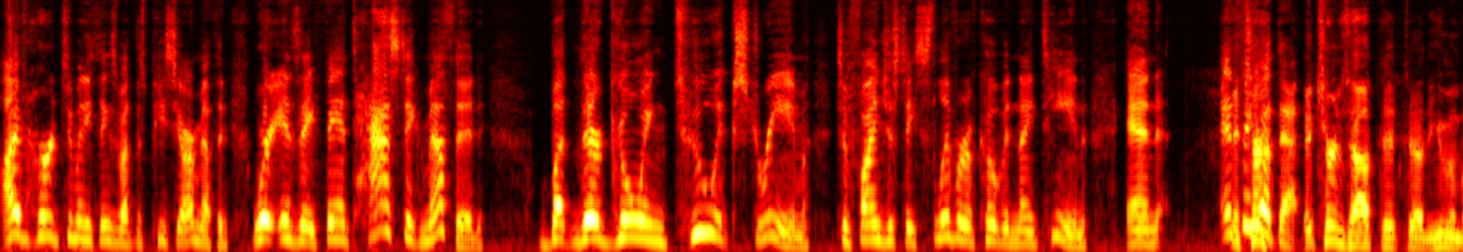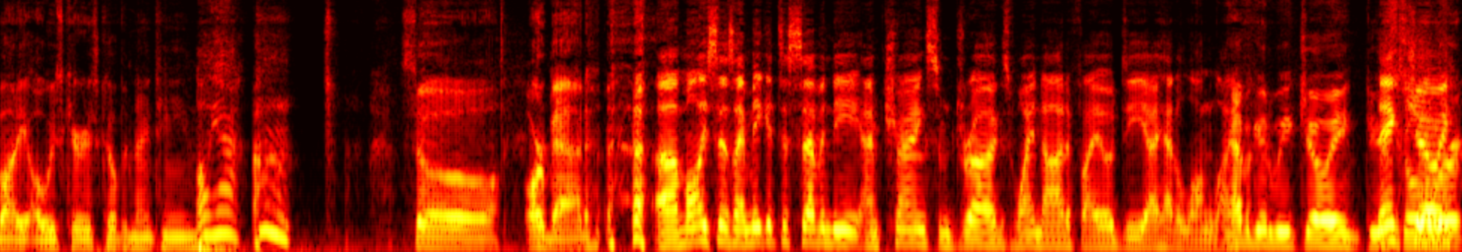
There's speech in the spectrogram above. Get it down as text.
I've heard too many things about this PCR method where it is a fantastic method, but they're going too extreme to find just a sliver of COVID nineteen and and It think tur- about that. It turns out that uh, the human body always carries COVID 19. oh yeah. Hmm. So, or bad. Uh, Molly says I make it to seventy. I'm trying some drugs. Why not? If I OD, I had a long life. Have a good week, Joey. Do Thanks, your Joey.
